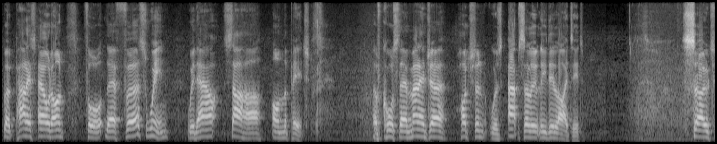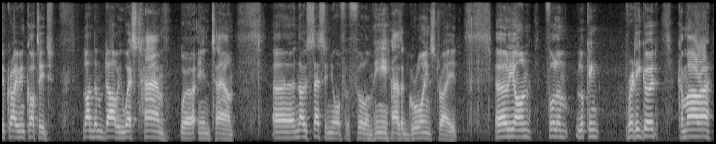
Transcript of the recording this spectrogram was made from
But Palace held on for their first win without Zaha on the pitch. Of course, their manager, Hodgson, was absolutely delighted. So to Craven Cottage, London Derby, West Ham were in town. Uh, no Sessegnon for Fulham. He has a groin strain. Early on, Fulham looking pretty good. Kamara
